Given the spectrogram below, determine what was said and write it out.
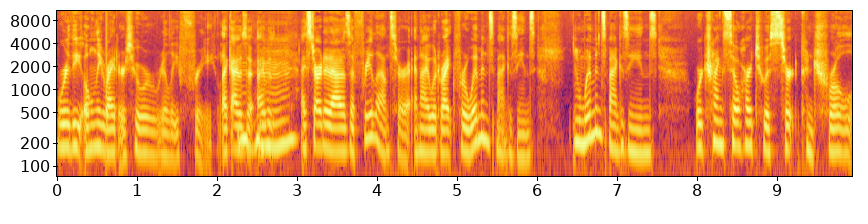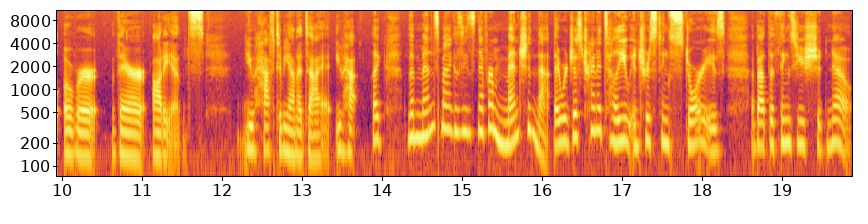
were the only writers who were really free. Like I was, I was, mm-hmm. I started out as a freelancer and I would write for women's magazines. And women's magazines were trying so hard to assert control over their audience. You have to be on a diet. You have like the men's magazines never mentioned that. They were just trying to tell you interesting stories about the things you should know.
